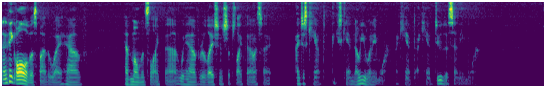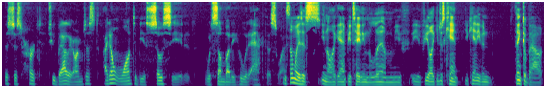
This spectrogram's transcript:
I think all of us, by the way, have have moments like that. We have relationships like that. I say, I just can't. I just can't know you anymore. I can't. I can't do this anymore. This just hurt too badly, or I'm just. I don't want to be associated with somebody who would act this way. In some ways, it's you know like amputating the limb. You you feel like you just can't you can't even think about.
